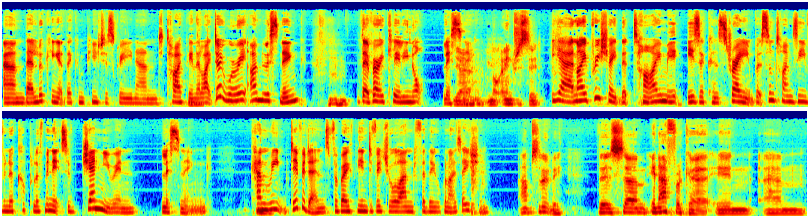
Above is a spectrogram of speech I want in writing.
And they're looking at the computer screen and typing. They're like, "Don't worry, I'm listening." they're very clearly not listening, yeah, not interested. Yeah, and I appreciate that time it is a constraint, but sometimes even a couple of minutes of genuine listening can mm. reap dividends for both the individual and for the organisation. Absolutely. There's um, in Africa, in um,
